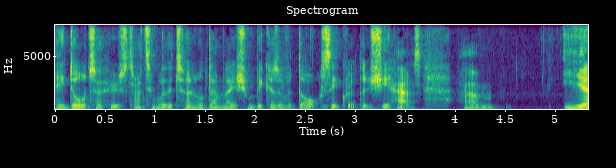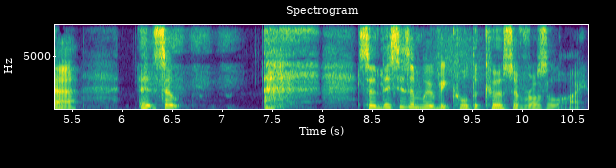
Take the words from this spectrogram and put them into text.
a daughter who's threatened with eternal damnation because of a dark secret that she has um yeah Uh, Uh, so so this is a movie called the curse of rosalie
